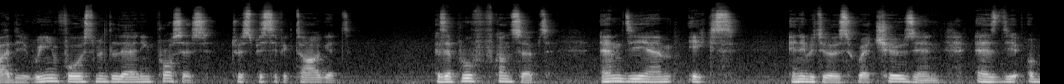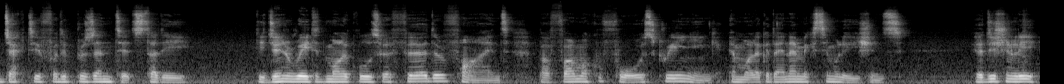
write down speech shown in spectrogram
by the reinforcement learning process to a specific target. As a proof of concept, MDMX inhibitors were chosen as the objective for the presented study. The generated molecules were further refined by pharmacophore screening and molecular dynamic simulations. Additionally,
